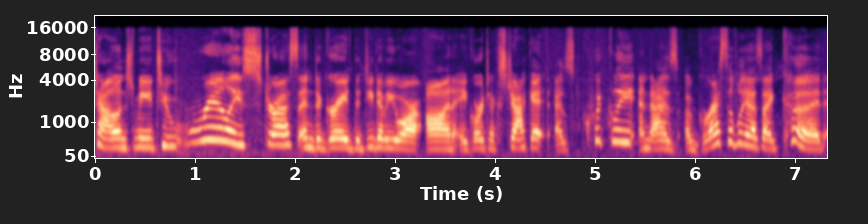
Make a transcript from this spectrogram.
Challenged me to really stress and degrade the DWR on a Gore-Tex jacket as quickly and as aggressively as I could,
